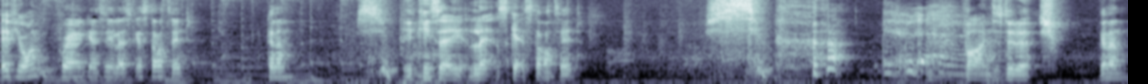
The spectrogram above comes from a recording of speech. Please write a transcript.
if you want. Freya, gonna say let's get started. Can on. You can say let's get started. Fine, just do it. on.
